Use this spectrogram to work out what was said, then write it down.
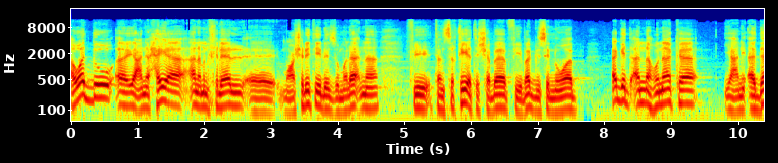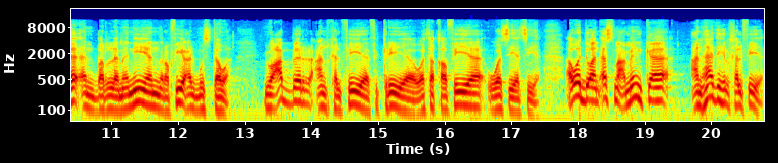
أود يعني الحقيقة أنا من خلال معاشرتي لزملائنا في تنسيقية الشباب في مجلس النواب أجد أن هناك يعني أداء برلمانيا رفيع المستوى يعبر عن خلفية فكرية وثقافية وسياسية. أود أن أسمع منك عن هذه الخلفية.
